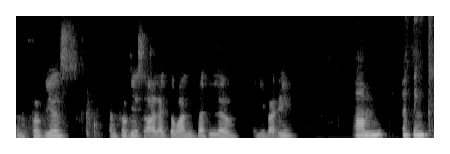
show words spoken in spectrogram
Amphibious, amphibious are like the ones that live, anybody? Um, I think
